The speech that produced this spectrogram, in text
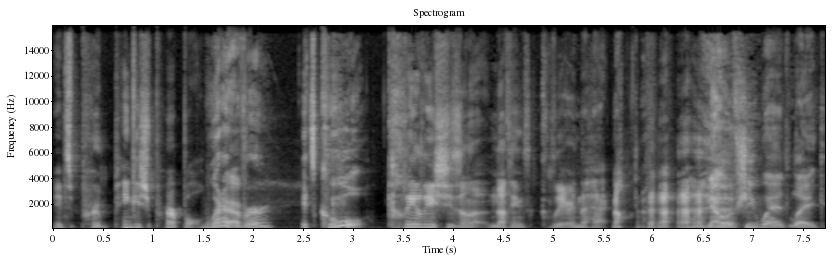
It's per- pinkish purple. Whatever. It's cool. Clearly, she's uh, nothing's clear in the head. No. Now, if she went like,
